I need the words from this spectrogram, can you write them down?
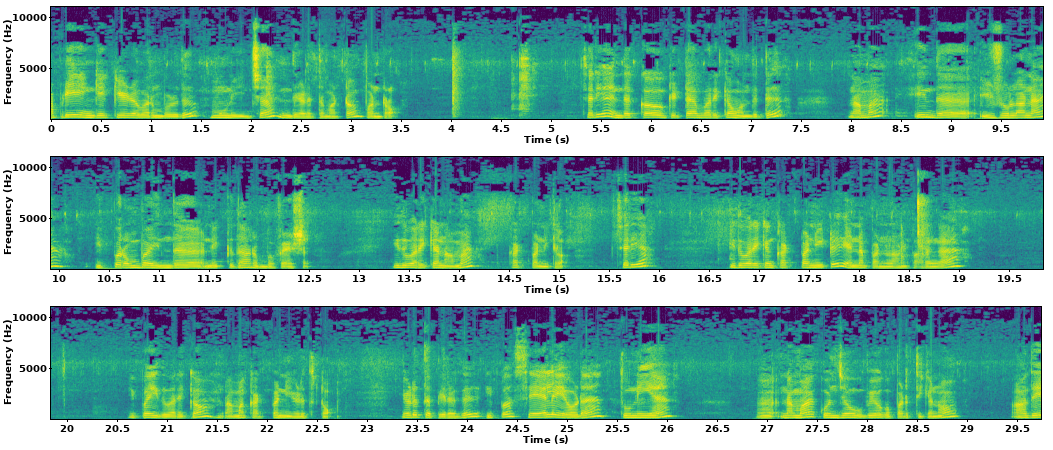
அப்படியே இங்கே கீழே வரும்பொழுது மூணு இன்ச்சாக இந்த இடத்த மட்டும் பண்ணுறோம் சரியா? இந்த கர்வ் கிட்ட வரைக்கும் வந்துட்டு நம்ம இந்த யூஸ்வலான இப்போ ரொம்ப இந்த நெக்கு தான் ரொம்ப ஃபேஷன் இது வரைக்கும் நாம் கட் பண்ணிக்கலாம். சரியா? இது வரைக்கும் கட் பண்ணிவிட்டு என்ன பண்ணலான்னு பாருங்கள் இப்போ இது வரைக்கும் நம்ம கட் பண்ணி எடுத்துட்டோம். எடுத்த பிறகு இப்போ சேலையோட துணியை நம்ம கொஞ்சம் உபயோகப்படுத்திக்கணும். அதே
